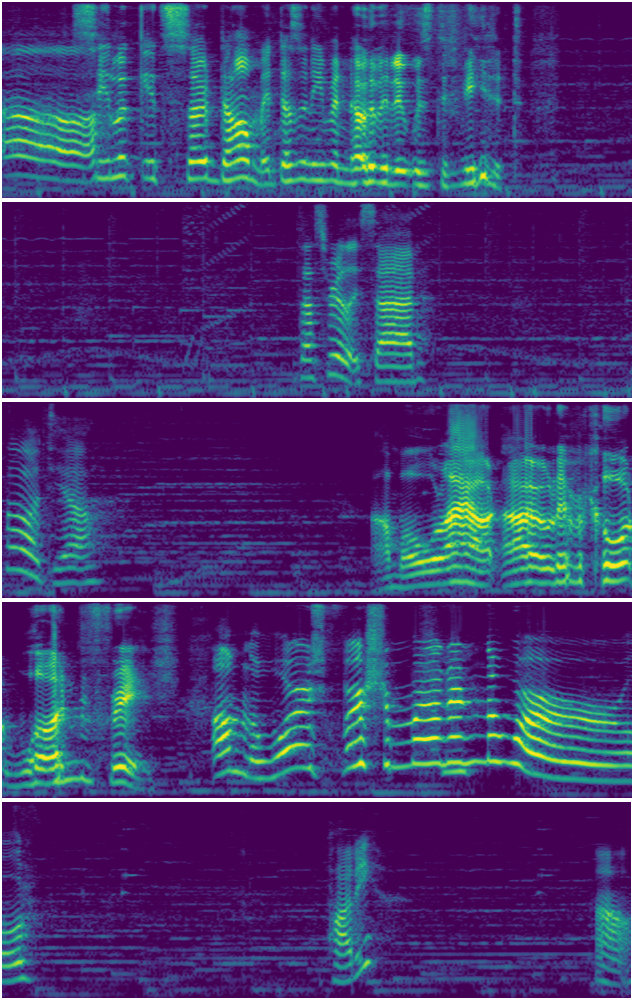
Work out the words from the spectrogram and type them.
Oh. See, look, it's so dumb. It doesn't even know that it was defeated. That's really sad. Oh dear. I'm all out. I only ever caught one fish. I'm the worst fisherman in the world. Party? Oh.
